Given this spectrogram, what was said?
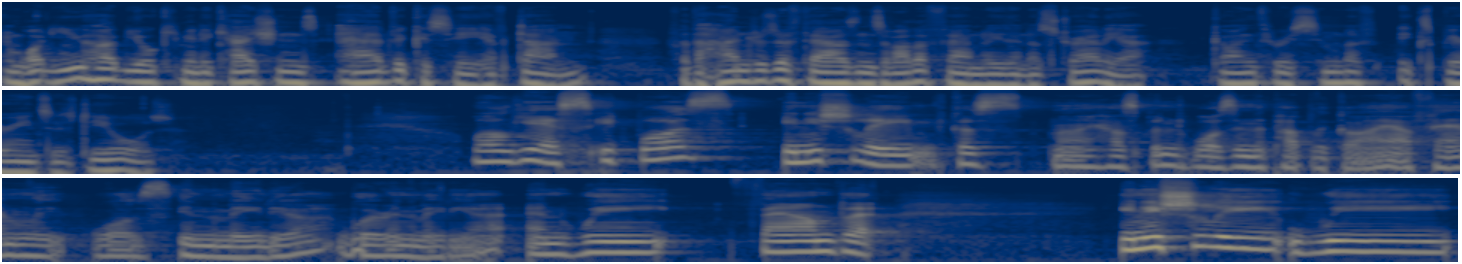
and what you hope your communications and advocacy have done for the hundreds of thousands of other families in Australia going through similar experiences to yours? Well, yes, it was initially, because my husband was in the public eye, our family was in the media, were in the media, and we found that initially we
